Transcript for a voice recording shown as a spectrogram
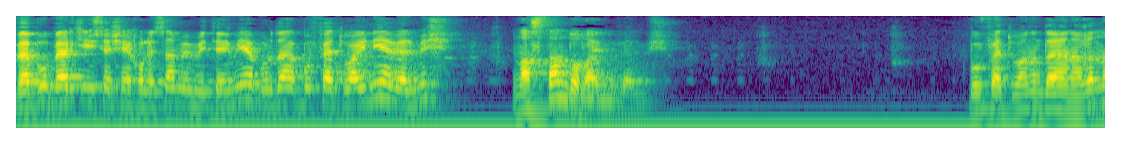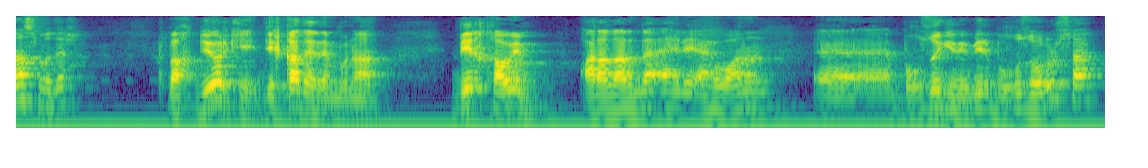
Ve bu belki işte Şeyhülislam İbn Teymiye burada bu fetvayı niye vermiş? Nas'tan dolayı mı vermiş? Bu fetvanın dayanağı nas mıdır? Bak diyor ki, dikkat edin buna. Bir kavim aralarında ehli ehvanın e, buğzu gibi bir buğuz olursa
